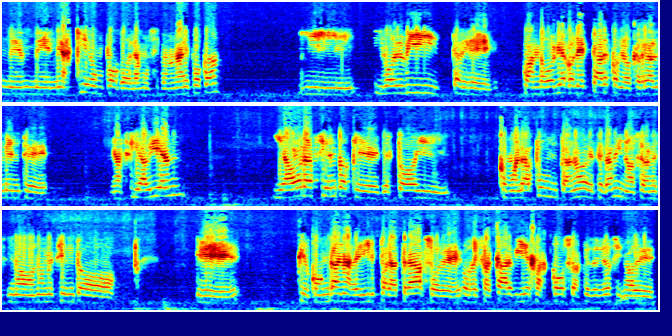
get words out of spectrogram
me, me, me asqué un poco de la música en una época y, y volví, eh, cuando volví a conectar con lo que realmente me hacía bien y ahora siento que, que estoy como en la punta ¿no? de ese camino, o sea, no, no me siento eh, que con ganas de ir para atrás o de, o de sacar viejas cosas, qué sé yo, sino de,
